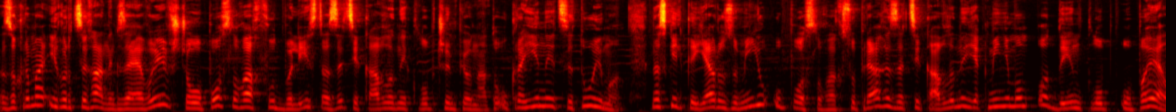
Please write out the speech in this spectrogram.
Зокрема, Ігор Циганик заявив, що у послугах футболіста зацікавлений клуб чемпіонату України. Цитуємо: наскільки я розумію, у послугах супряги зацікавлений як мінімум один клуб УПЛ,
